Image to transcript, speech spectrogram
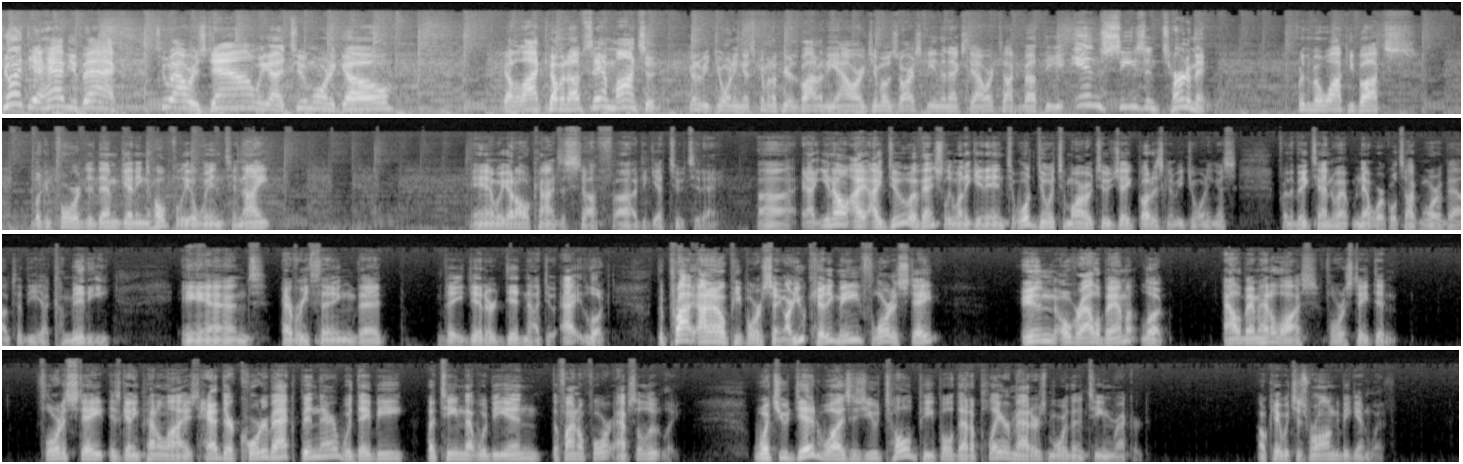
Good to have you back. Two hours down. We got two more to go. Got a lot coming up. Sam Monson going to be joining us coming up here at the bottom of the hour. Jim Owczarski in the next hour talking about the in-season tournament for the Milwaukee Bucks. Looking forward to them getting hopefully a win tonight. And we got all kinds of stuff uh, to get to today. Uh, you know, I, I, do eventually want to get into. We'll do it tomorrow too. Jake Butt is going to be joining us from the Big Ten Network. We'll talk more about the uh, committee and everything that they did or did not do. I, look, the pro- I know people are saying, "Are you kidding me?" Florida State in over Alabama. Look, Alabama had a loss. Florida State didn't. Florida State is getting penalized. Had their quarterback been there, would they be a team that would be in the Final Four? Absolutely. What you did was is you told people that a player matters more than a team record. Okay, which is wrong to begin with.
